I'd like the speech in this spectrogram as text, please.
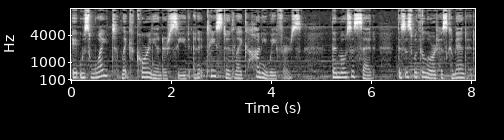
It was white like coriander seed, and it tasted like honey wafers. Then Moses said, This is what the Lord has commanded.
